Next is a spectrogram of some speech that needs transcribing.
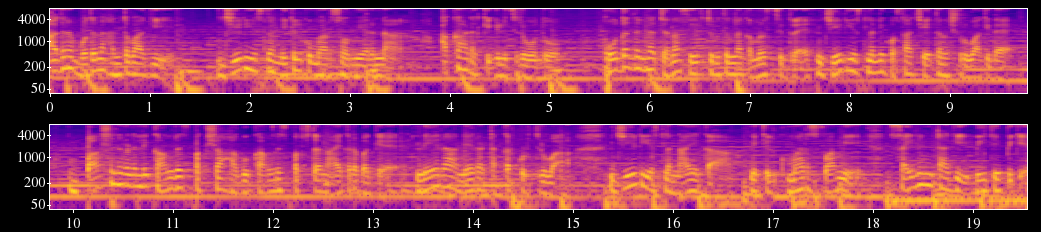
ಅದರ ಮೊದಲ ಹಂತವಾಗಿ ಜೆಡಿಎಸ್ನ ನಿಖಿಲ್ ಕುಮಾರಸ್ವಾಮಿಯರನ್ನ ಅಖಾಡಕ್ಕೆ ಇಳಿಸಿರುವುದು ಹೋದಲ್ಲೆಲ್ಲ ಜನ ಸೇರ್ತಿರುವುದನ್ನ ಗಮನಿಸ್ತಿದ್ರೆ ಜೆಡಿಎಸ್ನಲ್ಲಿ ಹೊಸ ಚೇತನ ಶುರುವಾಗಿದೆ. ಭಾಷಣಗಳಲ್ಲಿ ಕಾಂಗ್ರೆಸ್ ಪಕ್ಷ ಹಾಗೂ ಕಾಂಗ್ರೆಸ್ ಪಕ್ಷದ ನಾಯಕರ ಬಗ್ಗೆ ನೇರ ನೇರ ಟಕ್ಕರ್ ಕೊಡ್ತಿರುವ ಜೆಡಿಎಸ್ನ ನಾಯಕ ನಿಖಿಲ್ ಕುಮಾರಸ್ವಾಮಿ ಸೈಲೆಂಟ್ ಆಗಿ ಬಿಜೆಪಿಗೆ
